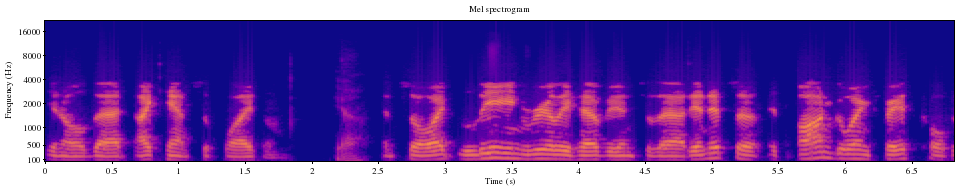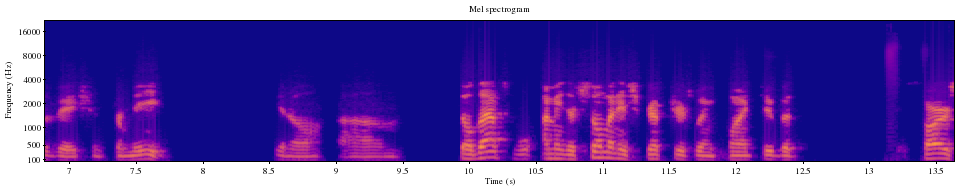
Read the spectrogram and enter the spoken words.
you know, that I can't supply them. Yeah. And so I lean really heavy into that. And it's a, it's ongoing faith cultivation for me you know. Um, so that's, I mean, there's so many scriptures we can point to, but as far as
